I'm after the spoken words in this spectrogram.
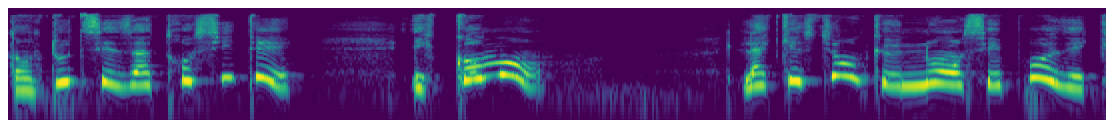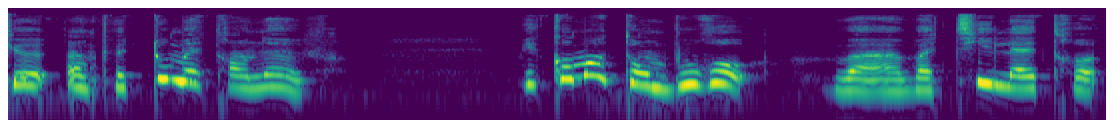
dans toutes ces atrocités. Et comment? La question que nous on se pose est que on peut tout mettre en œuvre. Mais comment ton bourreau va va-t-il être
